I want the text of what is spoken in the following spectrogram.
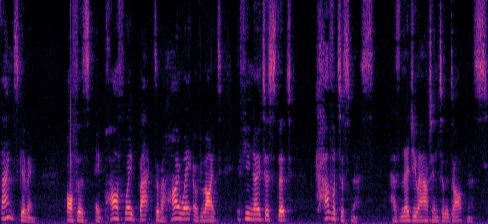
Thanksgiving offers a pathway back to the highway of light if you notice that covetousness has led you out into the darkness.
